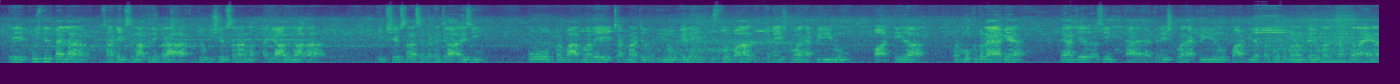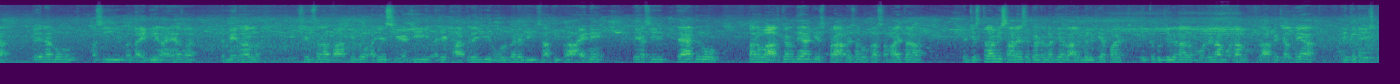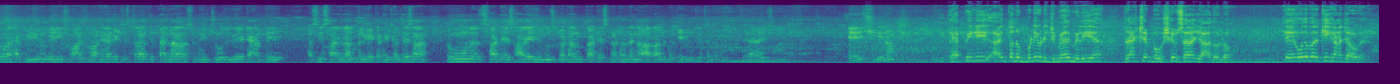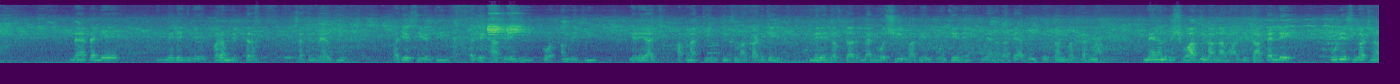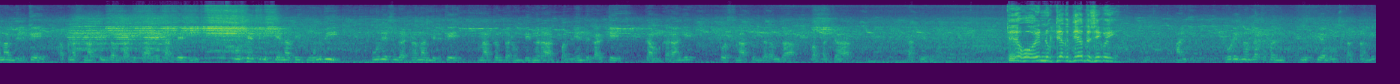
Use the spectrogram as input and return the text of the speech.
ਤੇ ਕੁਝ ਦਿਨ ਪਹਿਲਾਂ ਸਾਡੇ ਇੱਕ ਸਨਾਤਨੀ ਭਰਾ ਜੋ ਕਿ ਸ਼ਿਵ ਸੈਨਾ ਆਜ਼ਾਦ ਨਾਂ ਦਾ ਇੱਕ ਸ਼ਿਵ ਸੈਨਾ ਸੰਗਠਨ ਚਲਾ ਰਹੇ ਸੀ, ਉਹ ਪ੍ਰਮਾਤਮਾ ਦੇ ਚਰਨਾਂ 'ਚ ਵਲੀਨ ਹੋ ਗਏ ਨੇ। ਉਸ ਤੋਂ ਬਾਅਦ ਦਿਨੇਸ਼ ਕੁਮਾਰ ਹੈਪੀ ਜੀ ਨੂੰ ਪਾਰਟੀ ਦਾ ਪ੍ਰਮੁੱਖ ਬਣਾਇਆ ਗਿਆ। ਤੇ ਅੱਜ ਅਸੀਂ ਅ, ਅ, ਕੁਮਾਰ ਹੈਪੀ ਜੀ ਨੂੰ ਪਾਰਟੀ ਦਾ ਪ੍ਰਮੁੱਖ ਬਣਨ ਤੇ ਉਹਨਾਂ ਦੇ ਦਫ਼ਤਰ ਆਏ ਆ ਤੇ ਇਹਨਾਂ ਨੂੰ ਅਸੀਂ ਵਧਾਈ ਦੇਣ ਆਏ ਆ ਤੇ ਮੇਰੇ ਨਾਲ ਸ਼ਿਵ ਸੈਨਾ ਬਾਕੀ ਤੋਂ ਅਜੇ ਸੇਠ ਜੀ ਅਜੇ ਠਾਕਰੇ ਜੀ ਹੋਰ ਮੇਰੇ ਵੀਰ ਸਾਥੀ ਭਰਾ ਆਏ ਨੇ ਤੇ ਅਸੀਂ ਤਹਿ ਦਿਲੋਂ ਧੰਨਵਾਦ ਕਰਦੇ ਹਾਂ ਕਿ ਇਸ ਭਰਾ ਨੇ ਸਾਨੂੰ ਦਾ ਸਮਾਂ ਦਿੱਤਾ। ਤੇ ਜਿਸ ਤਰ੍ਹਾਂ ਵੀ ਸਾਰੇ ਸੰਗਠਨ ਅੱਗੇ ਰਲ ਮਿਲ ਕੇ ਆਪਾਂ ਇੱਕ ਦੂਜੇ ਦੇ ਨਾਲ ਮੋਢੇ ਨਾਲ ਮੋਢਾ ਲਾ ਕੇ ਚੱਲਦੇ ਹਾਂ ਤੇ ਗਣੇਸ਼ ਕੁਮਾਰ ਹੈਪੀ ਜੀ ਨੂੰ ਵੀ ਇਹੀ ਸਵਾਲ ਦਵਾਉਂਦੇ ਹਾਂ ਕਿ ਜਿਸ ਤਰ੍ਹਾਂ ਕਿ ਪਹਿਲਾਂ ਸੁਨੀਲ ਚੌਧਰੀ ਦੇ ਟਾਈਮ ਤੇ ਅਸੀਂ ਸਾਰੇ ਰਲ ਮਿਲ ਕੇ ਇਕੱਠੇ ਚੱਲਦੇ ਸਾਂ ਤੇ ਹੁਣ ਸਾਡੇ ਸਾਰੇ ਹਿੰਦੂ ਸੰਗਠਨ ਤੁਹਾਡੇ ਸੰਗਠਨ ਦੇ ਨਾਲ ਰਲ ਮਿਲ ਕੇ ਇੱਕ ਦੂਜੇ ਚੱਲਣ ਜੈ ਸ਼੍ਰੀ ਜੈ ਸ਼੍ਰੀ ਰਾਮ। ਹੈਪੀ ਜੀ ਅੱਜ ਤੁਹਾਨੂੰ ਬੜੀ ਵੱਡੀ ਜ਼ਿੰਮੇਵਾਰੀ ਮਿਲੀ ਹੈ। ਰਾਸ਼ਟਰੀ ਭੋਗ ਸ਼ਿਵ ਸੈਨਾ ਆਜ਼ਾਦ ਵੱਲੋਂ। ਤੇ ਉਹਦੇ ਬਾਰੇ ਕੀ ਕਹਿਣਾ ਚਾਹੋਗੇ? ਮੈਂ ਪਹਿਲੇ ਮੇਰੇ ਜਿਹੜੇ ਪਰਮ ਮਿੱਤਰ ਸਤਿਨ ਬੈਲ ਜੀ ਅਜੇ ਸੇਠ ਜੀ ਅਜੇ ਠਾਕਰੇ ਜੀ ਔਰ ਅਮਿਤ ਜੀ ਜਿਹੜੇ ਅੱਜ ਆਪਣਾ ਕੀਮਤੀ ਸਮਾਂ ਕੱਢ ਕੇ ਮੇਰੇ ਦਫ਼ਤਰ ਮੈਨੂੰ ਆਸ਼ੀਰਵਾਦ ਦੇਣ ਪਹੁੰਚੇ ਨੇ ਮੈਂ ਇਹਨਾਂ ਦਾ ਤਹਿ ਦਿਲ ਤੋਂ ਧੰਨਵਾਦ ਕਰਨਾ। ਮੈਂ ਇਹਨਾਂ ਨੂੰ ਵਿਸ਼ਵਾਸ ਦਿਲਾਨਾ ਵਾਂ ਜਿੱਦਾਂ ਪਹਿਲੇ ਪੂਰੇ ਸੰਗਠਨਾਂ ਨਾਲ ਮਿਲ ਕੇ ਆਪਣਾ ਸਨਾਤਨ ਧਰਮ ਦਾ ਕਾਰਜ ਕਰਦੇ ਸੀ ਉਸੇ ਤਰੀਕੇ ਨਾਲ ਵੀ ਹੁਣ ਵੀ ਪੂਰੇ ਸੰਗਠਨਾਂ ਨਾਲ ਮਿਲ ਕੇ ਸਨਾਤਨ ਧਰਮ ਦੀ ਨਿਰਾਸ਼ ਪਰ ਮਿਹਨਤ ਕਰਕੇ ਕੰਮ ਕਰਾਂਗੇ ਔਰ ਸਨਾਤਨ ਧਰਮ ਦਾ ਪ੍ਰਚਾਰ ਕਰਦੇ ਰਹਾਂਗੇ ਤੇ ਹੋਰ ਨੁਕਤੀਆਂ ਕਿਤੀਆਂ ਤੁਸੀਂ ਕੋਈ? ਹਾਂਜੀ ਥੋੜੇ ਦਿਨਾਂ ਤੱਕ ਆਪਾਂ ਨੁਕਤੀਆਂ ਲਾਂਚ ਕਰ ਦਾਂਗੇ।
